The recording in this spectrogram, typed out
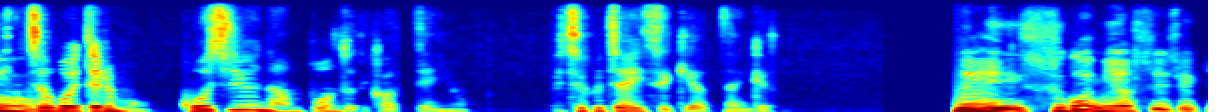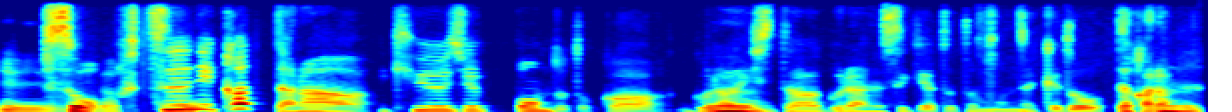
めっちゃ覚えてるもん。50何ポンドで買ってんよ。めちゃくちゃいい席やったんやけど。ねすごい見やすい席そう、だ普通に買ったら90ポンドとかぐらいしたぐらいの席やったと思うんだけど、だから、うん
